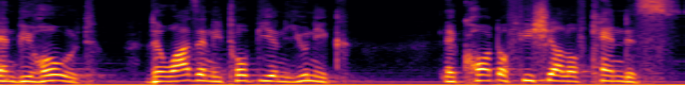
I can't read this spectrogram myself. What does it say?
And behold, there was an Ethiopian eunuch, a court official of Candace,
